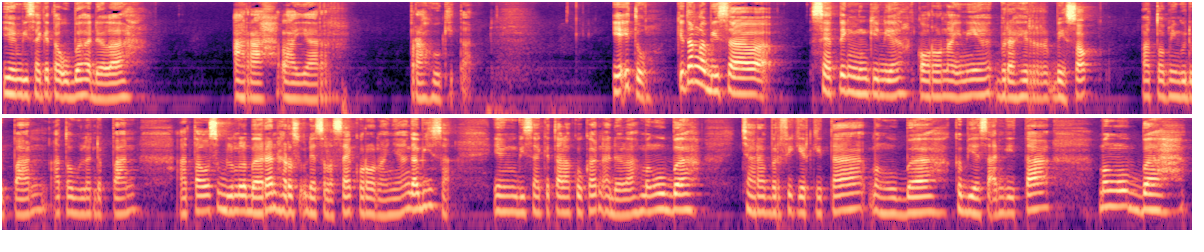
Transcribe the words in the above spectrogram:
yang bisa kita ubah adalah arah layar perahu kita. Ya itu, kita nggak bisa setting mungkin ya corona ini berakhir besok atau minggu depan atau bulan depan atau sebelum lebaran harus udah selesai coronanya nggak bisa. Yang bisa kita lakukan adalah mengubah cara berpikir kita, mengubah kebiasaan kita, mengubah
